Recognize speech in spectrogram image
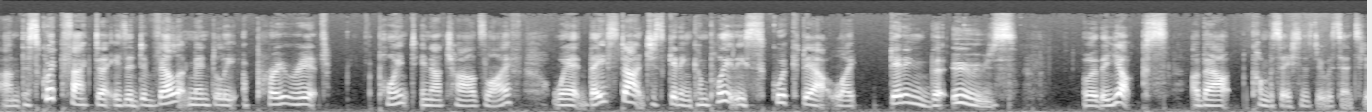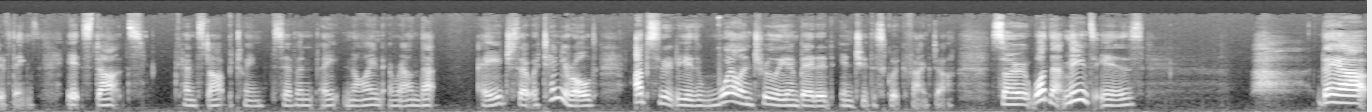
Um, the squick factor is a developmentally appropriate point in our child's life where they start just getting completely squicked out, like getting the ooze or the yucks about conversations to do with sensitive things. It starts, can start between seven, eight, nine, around that age. So a 10 year old absolutely is well and truly embedded into the squick factor. So what that means is they are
